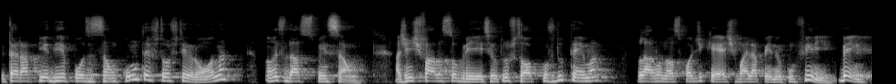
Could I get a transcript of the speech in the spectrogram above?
de terapia de reposição com testosterona antes da suspensão? A gente fala sobre esse e outros tópicos do tema lá no nosso podcast, vale a pena conferir. Bem,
